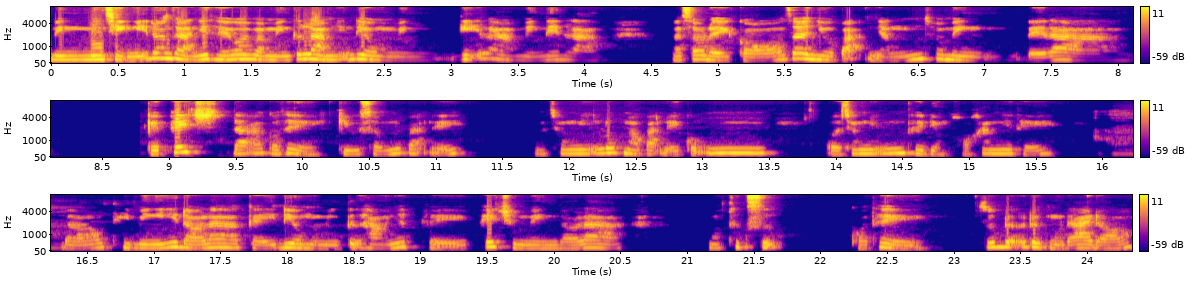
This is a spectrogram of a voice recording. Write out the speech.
mình mình chỉ nghĩ đơn giản như thế thôi và mình cứ làm những điều mà mình nghĩ là mình nên làm. Và sau đấy có rất là nhiều bạn nhắn cho mình, đấy là cái page đã có thể cứu sống được bạn ấy. Trong những lúc mà bạn ấy cũng ở trong những thời điểm khó khăn như thế. Đó, thì mình nghĩ đó là cái điều mà mình tự hào nhất về page của mình, đó là nó thực sự có thể giúp đỡ được một ai đó.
